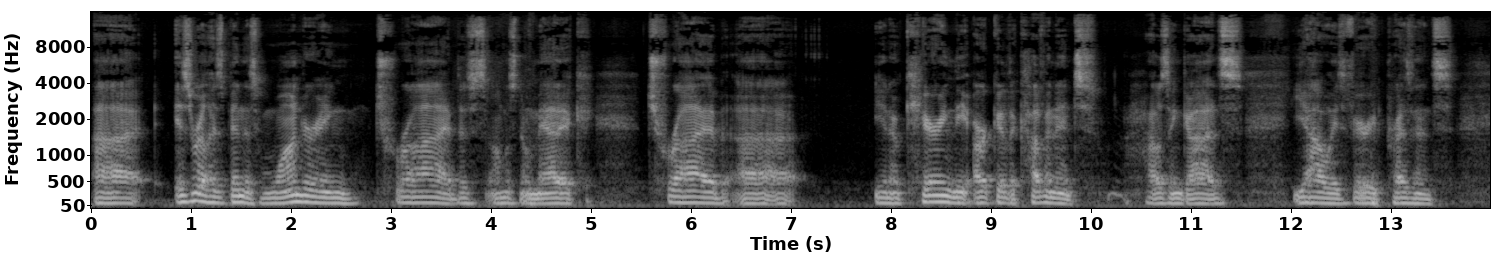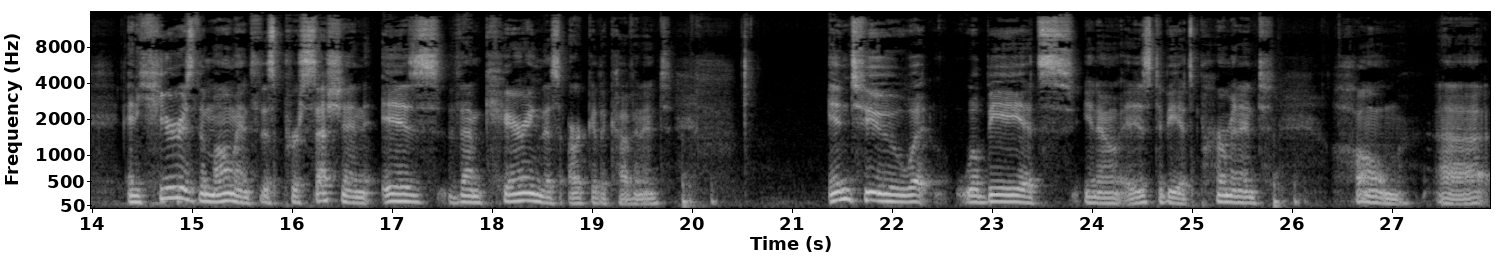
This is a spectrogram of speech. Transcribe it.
Uh, Israel has been this wandering tribe, this almost nomadic tribe, uh, you know, carrying the Ark of the Covenant, housing God's, Yahweh's very presence. And here is the moment, this procession is them carrying this Ark of the Covenant into what will be its, you know, it is to be its permanent home uh,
